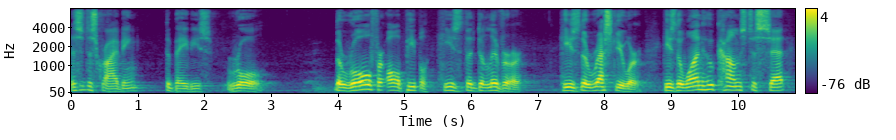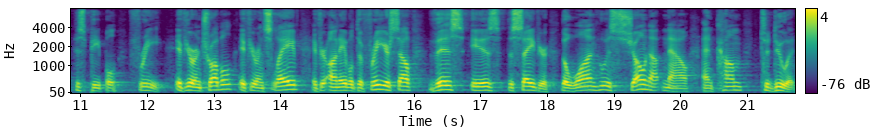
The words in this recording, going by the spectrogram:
This is describing the baby's role. The role for all people, he's the deliverer, he's the rescuer, He's the one who comes to set his people free. If you're in trouble, if you're enslaved, if you're unable to free yourself, this is the Savior, the one who has shown up now and come to do it,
